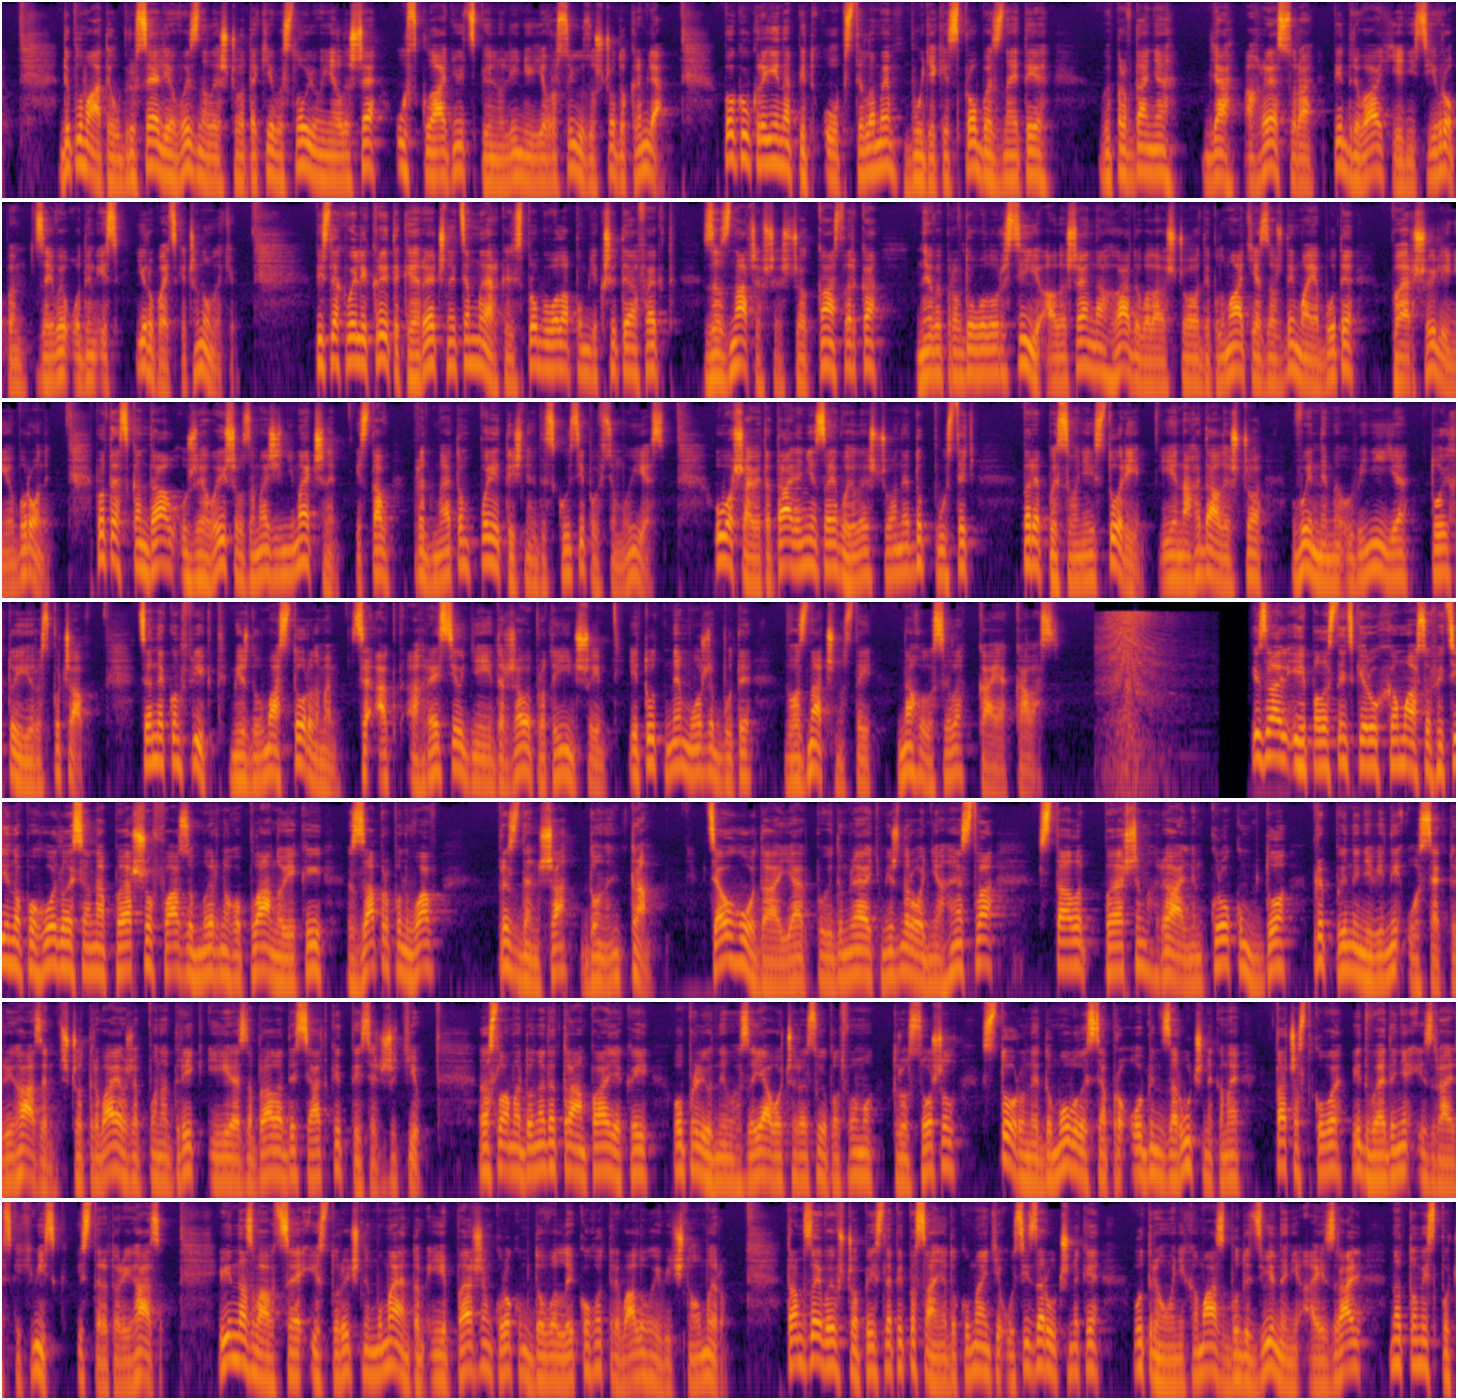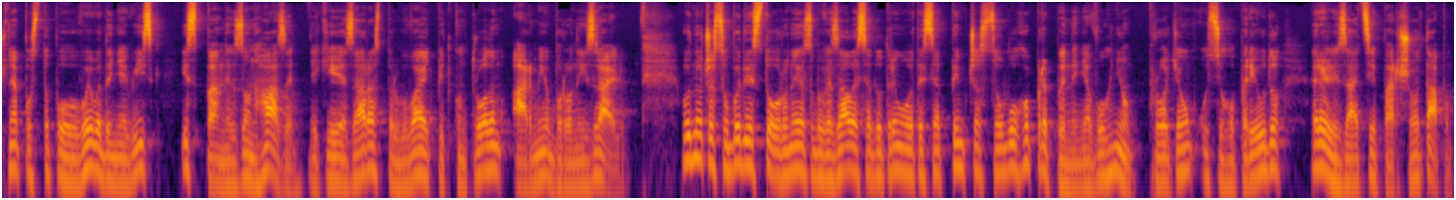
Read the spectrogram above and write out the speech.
Дипломати у Брюсселі визнали, що такі висловлювання лише ускладнюють спільну лінію Євросоюзу щодо Кремля. Поки Україна під обстрілами будь-які спроби знайти виправдання для агресора підривають єдність Європи, заявив один із європейських чиновників. Після хвилі критики речниця Меркель спробувала пом'якшити ефект, зазначивши, що канцлерка не виправдовувала Росію, а лише нагадувала, що дипломатія завжди має бути першою лінією оборони. Проте скандал уже вийшов за межі Німеччини і став предметом політичних дискусій по всьому ЄС. У Варшаві та Таліні заявили, що не допустять переписування історії, і нагадали, що винними у війні є той, хто її розпочав. Це не конфлікт між двома сторонами, це акт агресії однієї держави проти іншої, і тут не може бути двозначностей, наголосила Кая Калас. Ізраїль і палестинський рух Хамас офіційно погодилися на першу фазу мирного плану, який запропонував президент США Дональд Трамп. Ця угода, як повідомляють міжнародні агентства, стала першим реальним кроком до припинення війни у секторі Гази, що триває вже понад рік і забрала десятки тисяч життів. За словами Дональда Трампа, який оприлюднив заяву через свою платформу True Social, сторони домовилися про обмін заручниками та часткове відведення ізраїльських військ із території Гази. Він назвав це історичним моментом і першим кроком до великого тривалого і вічного миру. Трамп заявив, що після підписання документів усі заручники, утримувані Хамас, будуть звільнені, а Ізраїль натомість почне поступове виведення військ із певних зон Гази, які зараз перебувають під контролем армії оборони Ізраїлю. Водночас обидві сторони зобов'язалися дотримуватися тимчасового припинення вогню протягом усього періоду реалізації першого етапу.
